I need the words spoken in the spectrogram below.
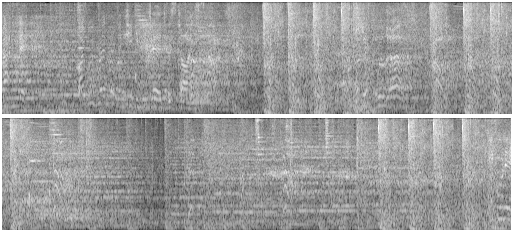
That's it. I will revel in keeping you dead this time. Will. Ifune!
